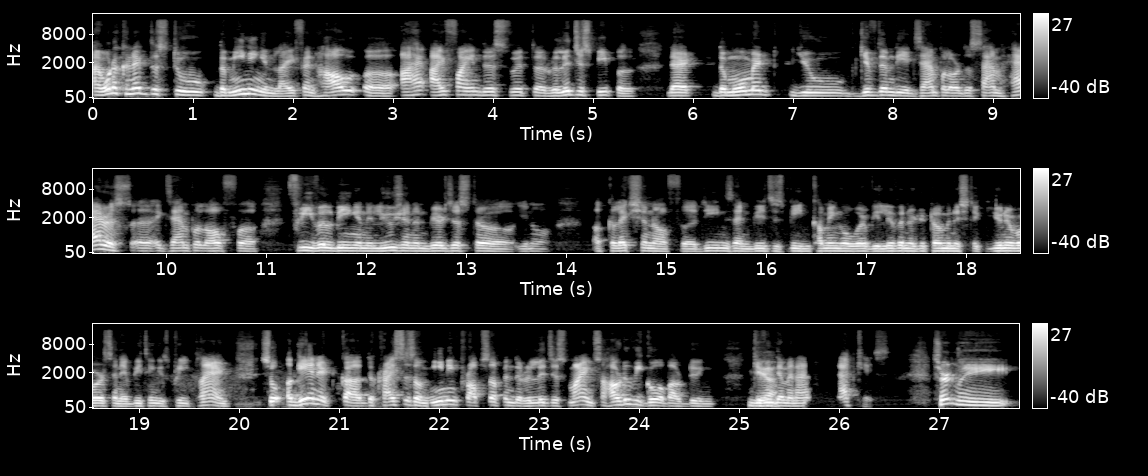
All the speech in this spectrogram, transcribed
I want to connect this to the meaning in life and how uh, I, I, find this with uh, religious people that the moment you give them the example or the Sam Harris uh, example of uh, free will being an illusion and we're just uh, you know a collection of genes and we've just been coming over we live in a deterministic universe and everything is pre-planned so again it the crisis of meaning props up in the religious mind so how do we go about doing giving yeah. them an answer in that case certainly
